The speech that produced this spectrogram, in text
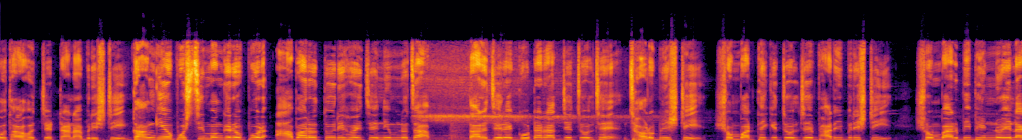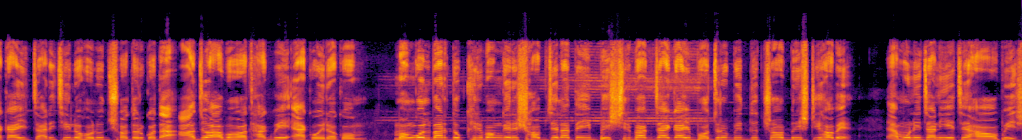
কোথাও হচ্ছে টানা বৃষ্টি। গাঙ্গেয় পশ্চিমবঙ্গের ওপর আবারও তৈরি হয়েছে নিম্নচাপ। তার জেরে গোটা রাজ্যে চলছে ঝড় বৃষ্টি। সোমবার থেকে চলছে ভারী বৃষ্টি। সোমবার বিভিন্ন এলাকায় জারি ছিল হলুদ সতর্কতা। আজও আবহাওয়া থাকবে একই রকম। মঙ্গলবার দক্ষিণবঙ্গের সব জেলাতেই বেশিরভাগ জায়গায় বজ্রবিদ্যুৎ সহ বৃষ্টি হবে, এমনই জানিয়েছে হাওয়া অফিস।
